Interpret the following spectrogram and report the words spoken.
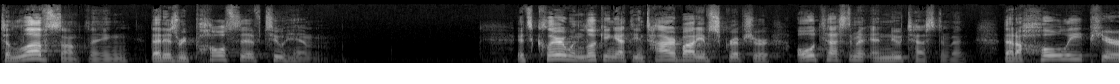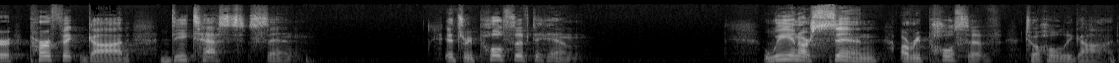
to love something that is repulsive to Him. It's clear when looking at the entire body of Scripture, Old Testament and New Testament, that a holy, pure, perfect God detests sin. It's repulsive to Him. We in our sin are repulsive to a holy God.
